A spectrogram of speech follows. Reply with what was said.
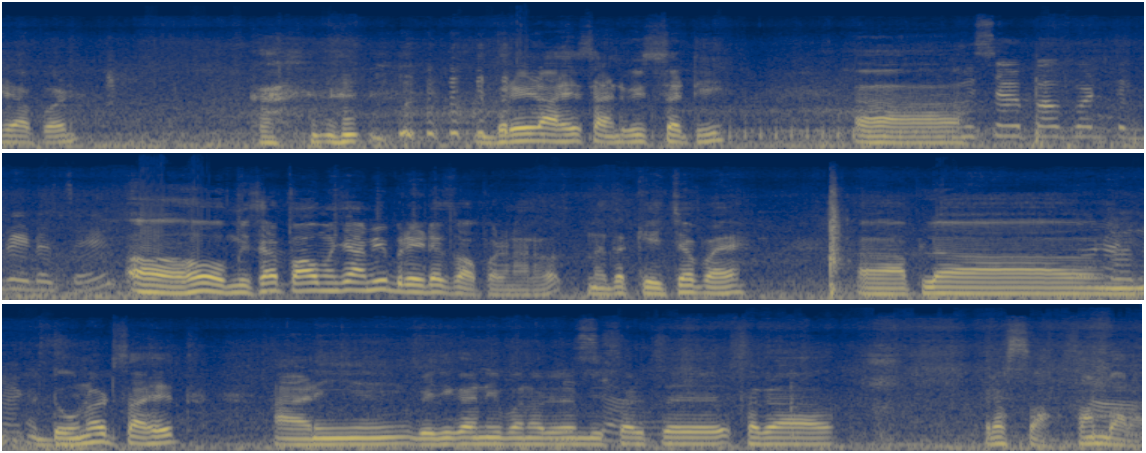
आहे आपण. काय ब्रेड आहे सँडविचसाठी. मिसळ पाव पण ते ब्रेडच आहे. हो मिसळ पाव म्हणजे आम्ही ब्रेडच वापरणार आहोत. नंतर केचप आहे. आपलं. डोनट्स आहेत आणि वेदिकांनी बनवलेलं मिसळ. मिसळचं सगळा रस्सा सांबारा.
